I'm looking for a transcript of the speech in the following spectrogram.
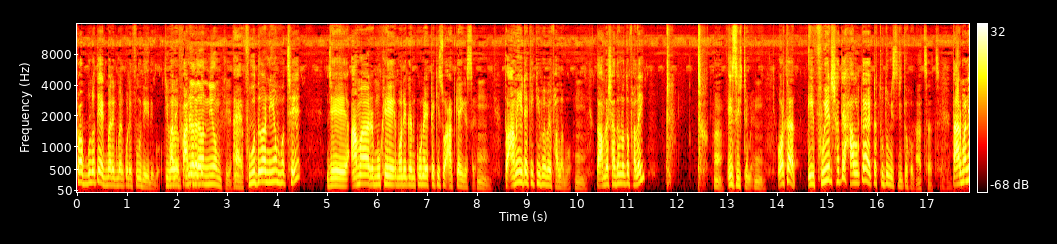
সবগুলোতে একবার একবার করে ফু দিয়ে দেবো। কীভাবে পানি দেওয়ার নিয়ম কি? হ্যাঁ ফু দেওয়ার নিয়ম হচ্ছে যে আমার মুখে মনে করেন কোনো একটা কিছু আটকাই গেছে। তো আমি এটাকে কীভাবে ফালাবো? তো আমরা সাধারণত ফালাই হ্যাঁ। এই সিস্টেমে। অর্থাৎ এই ফুয়ের সাথে হালকা একটা থুতু মিশ্রিত হবে। আচ্ছা আচ্ছা। তার মানে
